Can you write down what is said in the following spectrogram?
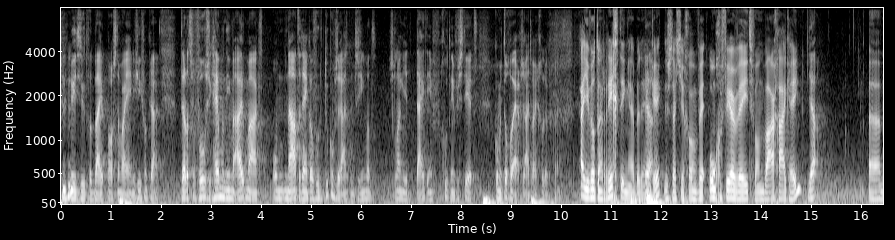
Mhm. nu iets doet wat bij je past en waar je energie van krijgt. Dat het vervolgens ook helemaal niet meer uitmaakt om na te denken over hoe de toekomst eruit komt te zien. Want zolang je de tijd in, goed investeert, kom je toch wel ergens uit waar je gelukkig bent. Ja, je wilt een richting hebben, denk Ja. ik. Dus dat je gewoon we- ongeveer weet van waar ga ik heen. Ja, Ehm,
